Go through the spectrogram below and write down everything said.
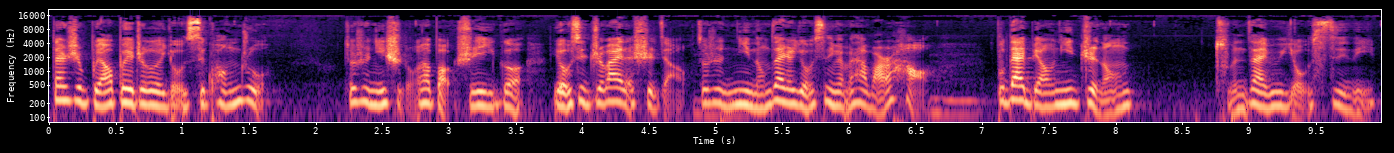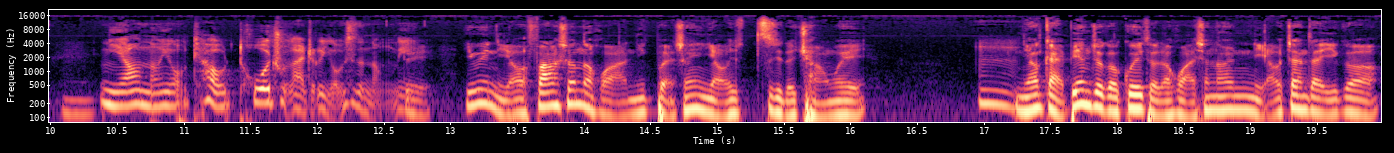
但是不要被这个游戏框住，就是你始终要保持一个游戏之外的视角，就是你能在这游戏里面把它玩好，不代表你只能存在于游戏里。你要能有跳脱出来这个游戏的能力。对，因为你要发声的话，你本身也要自己的权威。嗯，你要改变这个规则的话，相当于你要站在一个。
